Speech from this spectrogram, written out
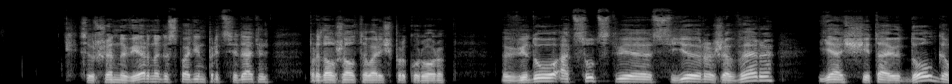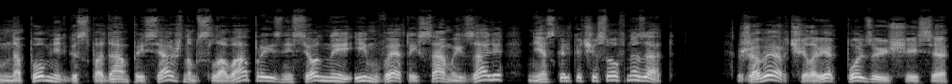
— Совершенно верно, господин председатель, — продолжал товарищ прокурора. — Ввиду отсутствия Сьерра Жавера я считаю долгом напомнить господам присяжным слова, произнесенные им в этой самой зале несколько часов назад. Жавер — человек, пользующийся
